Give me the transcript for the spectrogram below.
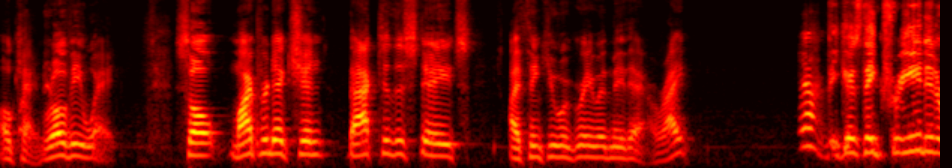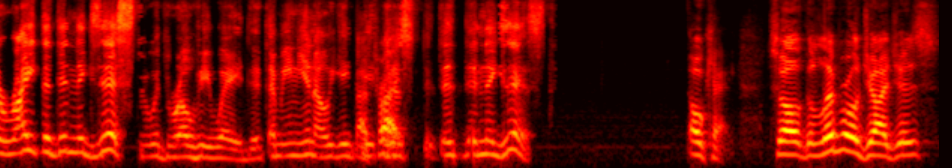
Okay, Roe v. Wade. So, my prediction back to the states. I think you agree with me there, right? Yeah, because they created a right that didn't exist with Roe v. Wade. I mean, you know, you, That's it right. just it didn't exist. Okay. So the liberal judges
